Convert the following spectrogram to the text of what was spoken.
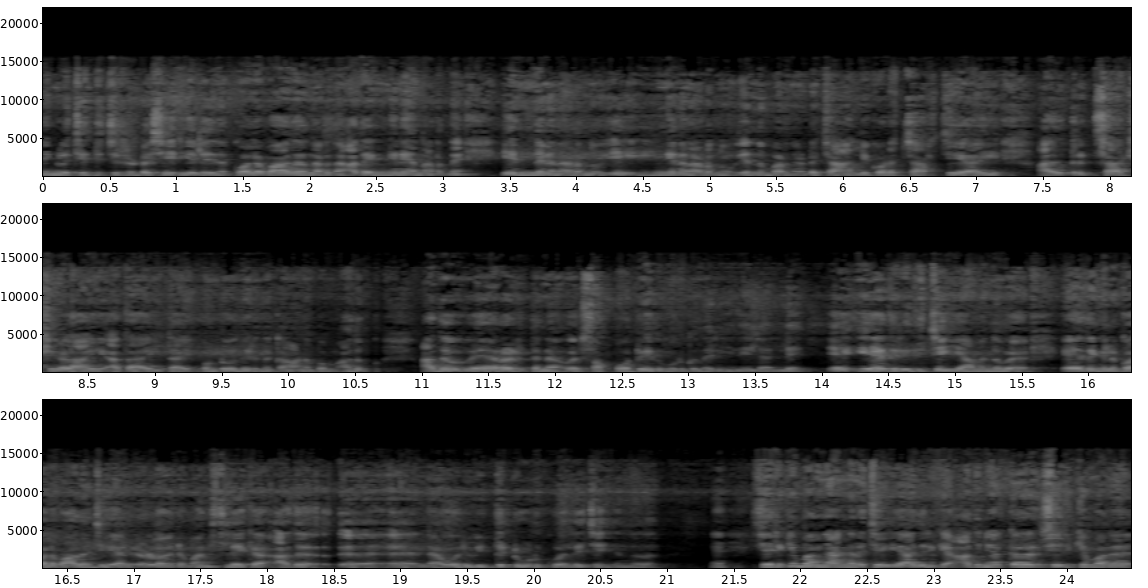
നിങ്ങൾ ചിന്തിച്ചിട്ടുണ്ടോ ശരിയല്ലേ? കൊലപാതകം നടന്ന അതെങ്ങനെയാണ് നടന്നത് എന്തിനു നടന്നു? ഇങ്ങനെ നടന്നു എന്നും പറഞ്ഞുകൊണ്ട് ചാനലിൽ കൂടെ ചർച്ചയായി. അത് ദൃക്സാക്ഷികളായി അതായി ഇതായി കൊണ്ടുവന്നിരുന്ന് കാണുമ്പം അത് അത് വേറൊരുത്തന് ഒരു സപ്പോർട്ട് ചെയ്ത് കൊടുക്കുന്ന രീതിയിലല്ലേ? ഏത് രീതി ചെയ്യാമെന്ന് ഏതെങ്കിലും കൊലപാതകം ചെയ്യാനുള്ളവന്റെ മനസ്സിലേക്ക് അത് ഒരു വിത്തിട്ട് കൊടുക്കുകയല്ലേ ചെയ്യുന്നത്? ശരിക്കും പറഞ്ഞാൽ അങ്ങനെ ചെയ്യാതിരിക്കുക. അതിനെയൊക്കെ ശരിക്കും പറഞ്ഞാൽ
